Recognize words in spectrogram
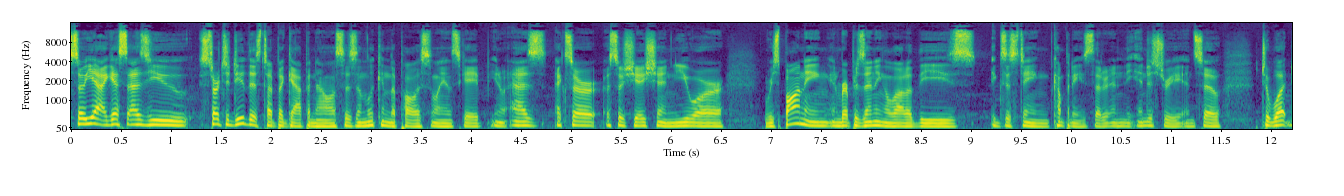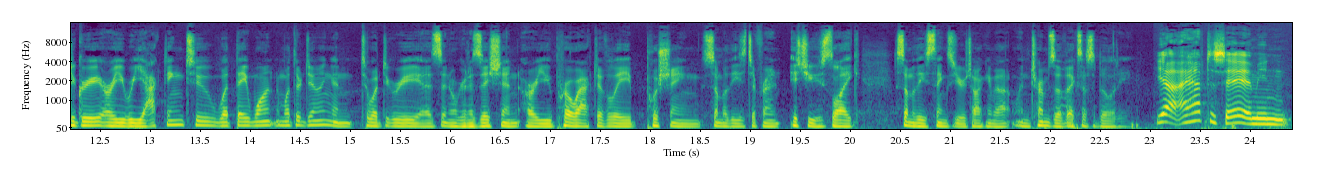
So yeah, I guess as you start to do this type of gap analysis and look in the policy landscape, you know, as XR Association, you are responding and representing a lot of these existing companies that are in the industry. And so, to what degree are you reacting to what they want and what they're doing? And to what degree, as an organization, are you proactively pushing some of these different issues, like some of these things that you're talking about in terms of accessibility? Yeah, I have to say, I mean,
